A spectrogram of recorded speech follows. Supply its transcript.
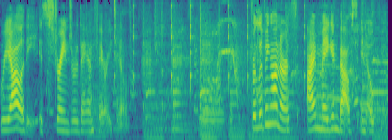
reality is stranger than fairy tales. For Living on Earth, I'm Megan Baus in Oakland.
